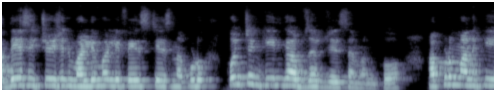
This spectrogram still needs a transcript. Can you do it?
అదే సిచ్యువేషన్ మళ్ళీ మళ్ళీ ఫేస్ చేసినప్పుడు కొంచెం కీన్గా అబ్జర్వ్ చేసామనుకో అప్పుడు మనకి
